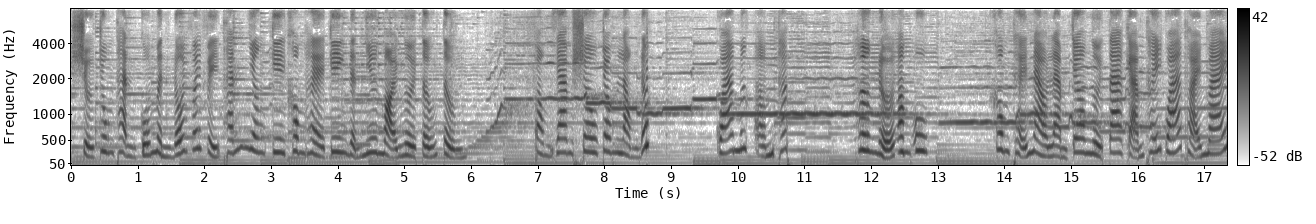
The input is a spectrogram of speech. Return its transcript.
Sự trung thành của mình đối với vị thánh nhân kia không hề kiên định như mọi người tưởng tượng. Phòng giam sâu trong lòng đất. Quá mức ẩm thấp. Hơn nữa âm u. Không thể nào làm cho người ta cảm thấy quá thoải mái.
